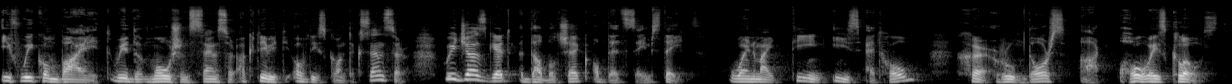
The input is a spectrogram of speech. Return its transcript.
If we combine it with the motion sensor activity of this contact sensor, we just get a double check of that same state when my teen is at home, her room doors are always closed.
